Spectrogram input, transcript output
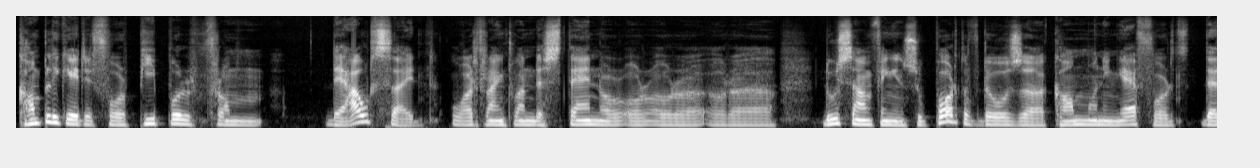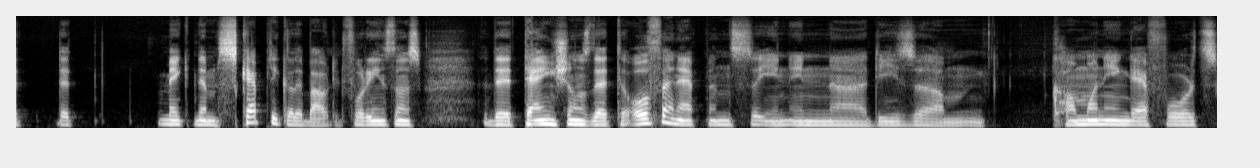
complicated for people from the outside who are trying to understand or or, or, or uh, do something in support of those uh, commoning efforts that that make them skeptical about it. For instance, the tensions that often happens in in uh, these um, commoning efforts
